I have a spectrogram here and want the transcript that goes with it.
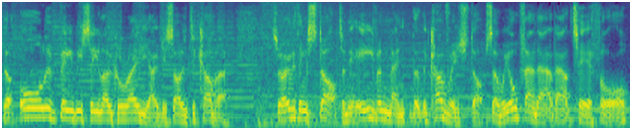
that all of BBC local radio decided to cover. So everything stopped, and it even meant that the coverage stopped. So we all found out about Tier 4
